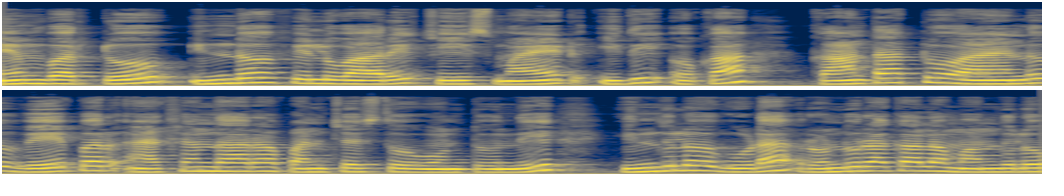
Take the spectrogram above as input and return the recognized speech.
నెంబర్ టూ ఇండోఫిల్ వారి చీజ్ మైట్. ఇది ఒక కాంటాక్ట్ అండ్ వేపర్ యాక్షన్ ద్వారా పనిచేస్తూ ఉంటుంది. ఇందులో కూడా రెండు రకాల మందులు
